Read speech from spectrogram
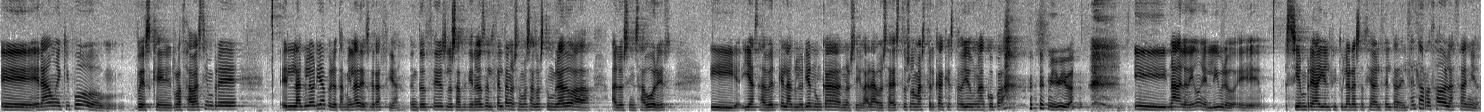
Eh, era un equipo pues, que rozaba siempre la gloria, pero también la desgracia. Entonces, los aficionados del Celta nos hemos acostumbrado a, los insabores y, a saber que la gloria nunca nos llegará. O sea, esto es lo más cerca que he estado yo de una copa en mi vida. Y nada, lo digo en el libro. Eh, siempre hay el titular asociado al Celta, del Celta rozado la hazaña.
